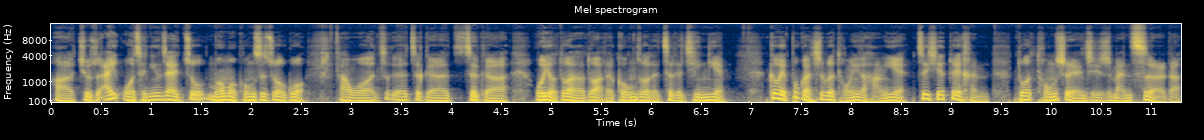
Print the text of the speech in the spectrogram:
啊，就是哎，我曾经在做某某公司做过啊，我这个这个这个，我有多少多少的工作的这个经验。各位，不管是不是同一个行业，这些对很多同事人其实是蛮刺耳的。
